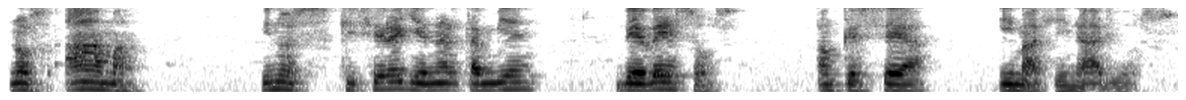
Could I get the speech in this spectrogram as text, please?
nos ama y nos quisiera llenar también de besos aunque sea imaginarios.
